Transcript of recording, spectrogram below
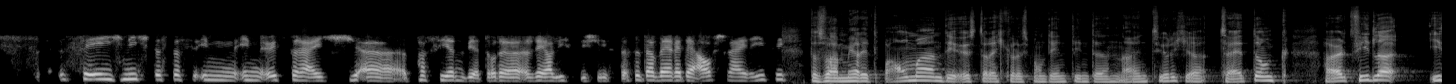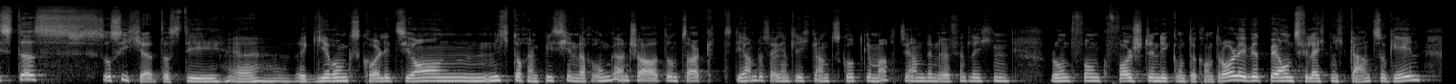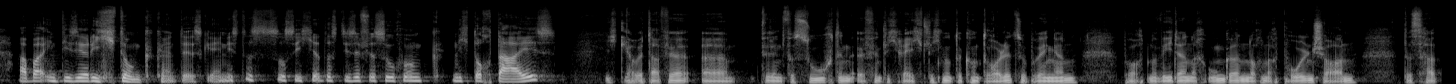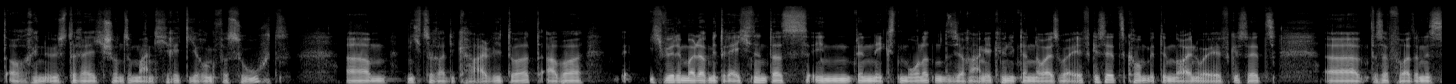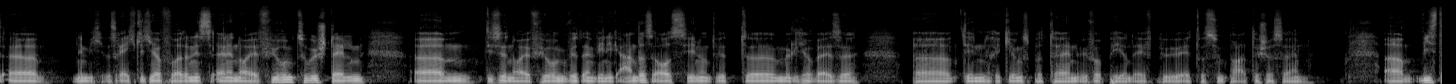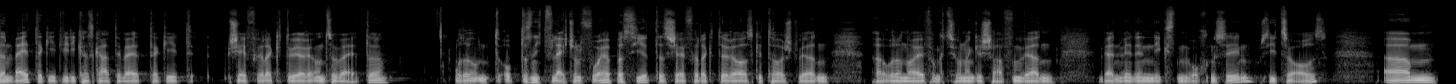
sehe ich nicht, dass das in, in Österreich äh, passieren wird oder realistisch ist. Also da wäre der Aufschrei riesig. Das war Merit Baumann, die Österreich-Korrespondentin der Neuen Zürcher Zeitung. Harald Fiedler, ist das so sicher, dass die äh, Regierungskoalition nicht doch ein bisschen nach Ungarn schaut und sagt, die haben das eigentlich ganz gut gemacht, sie haben den öffentlichen Rundfunk vollständig unter Kontrolle, wird bei uns vielleicht nicht ganz so gehen, aber in diese Richtung könnte es gehen. Ist das so sicher, dass diese Versuchung nicht doch da ist? Ich glaube, dafür äh, für den Versuch, den öffentlich-rechtlichen unter Kontrolle zu bringen, braucht man weder nach Ungarn noch nach Polen schauen. Das hat auch in Österreich schon so manche Regierung versucht. Ähm, nicht so radikal wie dort, aber ich würde mal damit rechnen, dass in den nächsten Monaten, das ist ja auch angekündigt, ein neues ORF-Gesetz kommt. Mit dem neuen ORF-Gesetz äh, das Erfordernis, äh, nämlich das rechtliche Erfordernis, eine neue Führung zu bestellen. Ähm, diese neue Führung wird ein wenig anders aussehen und wird äh, möglicherweise äh, den Regierungsparteien ÖVP und FPÖ etwas sympathischer sein. Ähm, wie es dann weitergeht, wie die Kaskade weitergeht, Chefredakteure und so weiter, oder und ob das nicht vielleicht schon vorher passiert, dass Chefredakteure ausgetauscht werden äh, oder neue Funktionen geschaffen werden, werden wir in den nächsten Wochen sehen. Sieht so aus. Ähm,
